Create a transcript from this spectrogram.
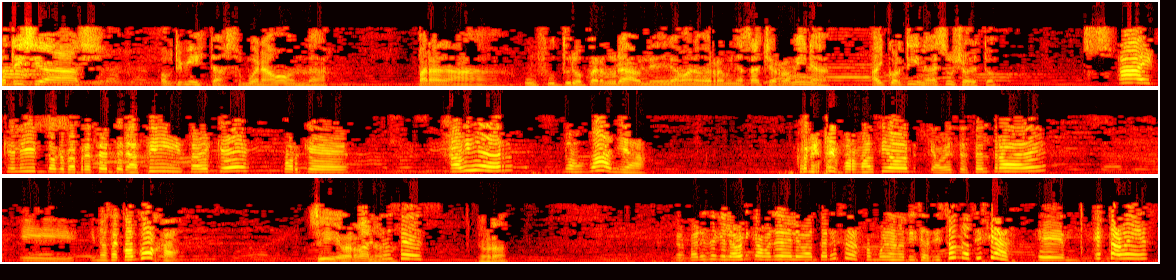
Noticias optimistas, buena onda, para un futuro perdurable de la mano de Romina Sacher. Romina, hay cortina, es suyo esto. Ay, qué lindo que me presenten así, ¿sabes qué? Porque Javier nos baña con esta información que a veces él trae y, y nos acongoja. Sí, es verdad, ¿no? Entonces, Es verdad. Me parece que la única manera de levantar eso es con buenas noticias. Y son noticias, eh, esta vez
